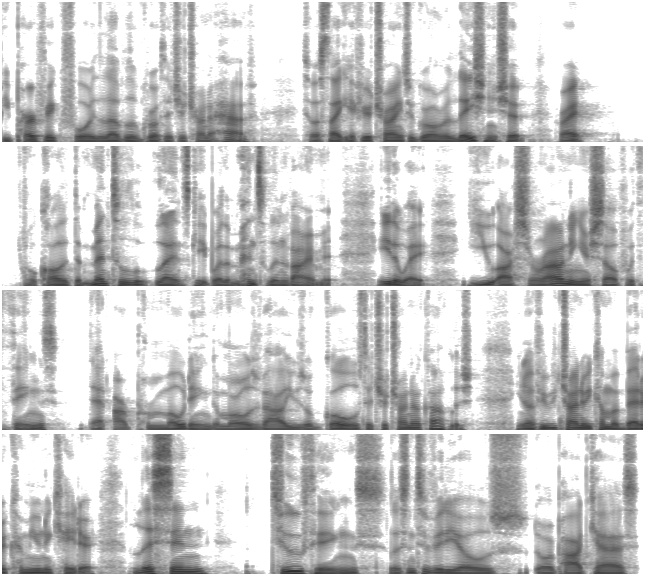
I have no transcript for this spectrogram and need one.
be perfect for the level of growth that you're trying to have. So it's like if you're trying to grow a relationship, right? We'll call it the mental landscape or the mental environment. Either way, you are surrounding yourself with things that are promoting the morals, values, or goals that you're trying to accomplish. You know, if you're trying to become a better communicator, listen to things, listen to videos or podcasts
